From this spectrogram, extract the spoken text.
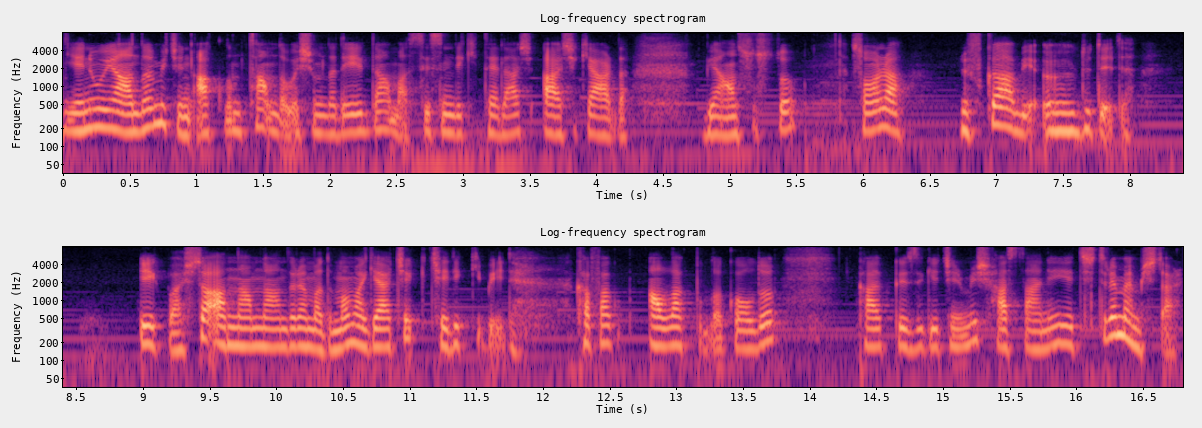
Yeni uyandığım için aklım tam da başımda değildi ama sesindeki telaş aşikardı. Bir an sustu. Sonra Rıfkı abi öldü dedi. İlk başta anlamlandıramadım ama gerçek çelik gibiydi. Kafa allak bullak oldu. Kalp krizi geçirmiş, hastaneye yetiştirememişler.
